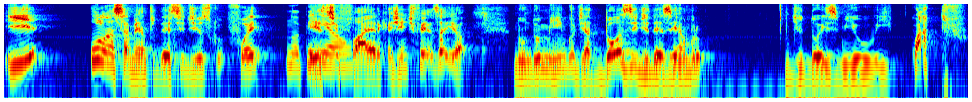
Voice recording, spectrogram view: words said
E o lançamento desse disco foi. Este flyer que a gente fez aí, ó. Num domingo, dia 12 de dezembro de 2004.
